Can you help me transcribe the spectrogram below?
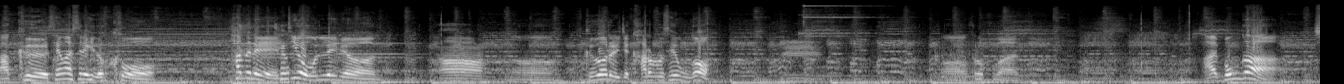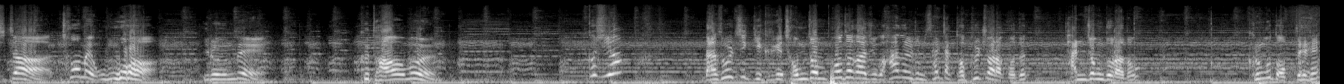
아 그 생활 쓰레기 넣고 하늘에 생- 뛰어 올리면 어, 어 그거를 이제 가로로 세운 거. 음, 어 그렇구만. 아 뭔가 진짜 처음에 우와 이러는데 그 다음은 끝이야? 난 솔직히 그게 점점 퍼져가지고 하늘 좀 살짝 덮을 줄 알았거든? 반 정도라도? 그런 것도 없대?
